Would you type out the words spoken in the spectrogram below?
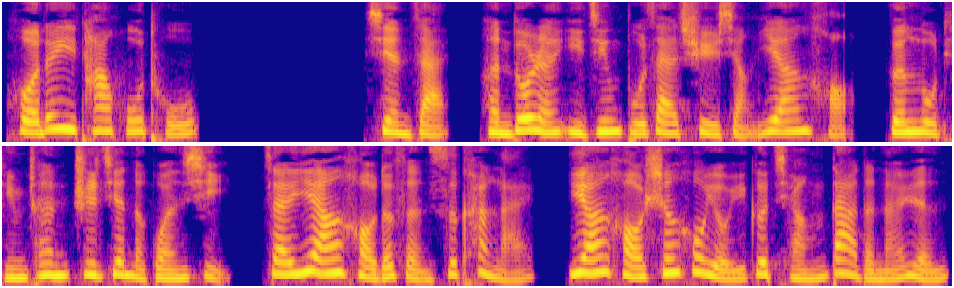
火得一塌糊涂。现在很多人已经不再去想叶安好跟陆廷琛之间的关系，在叶安好的粉丝看来，叶安好身后有一个强大的男人，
